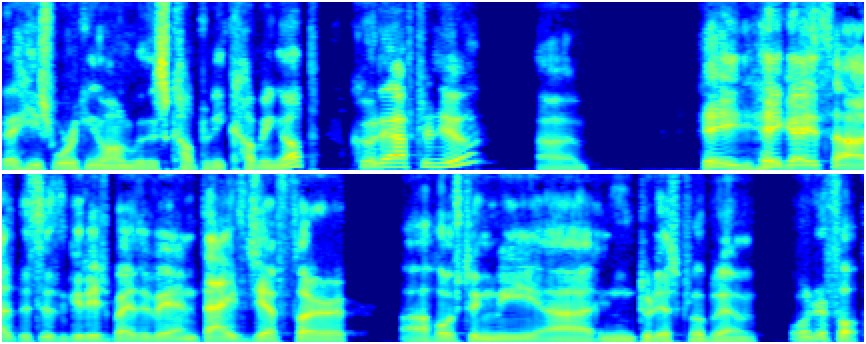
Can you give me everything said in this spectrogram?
that he's working on with his company coming up. Good afternoon. Uh, hey, hey guys, uh, this is Girish, by the way, and thanks, Jeff, for uh, hosting me uh, in today's program. Wonderful.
